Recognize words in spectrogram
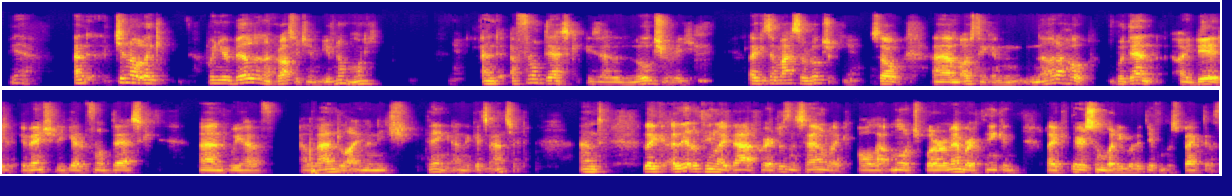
yeah. And do you know, like when you're building a CrossFit gym, you've no money. Yeah. And a front desk is a luxury. Like it's a massive luxury. Yeah. So um, I was thinking, not a hope. But then I did eventually get a front desk and we have a landline in each thing and it gets answered. And like a little thing like that, where it doesn't sound like all that much, but I remember thinking, like, there's somebody with a different perspective,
